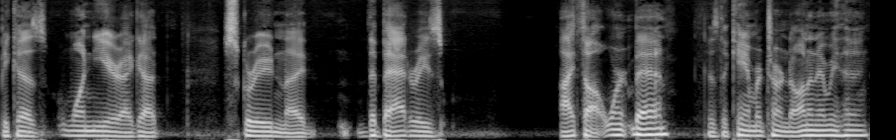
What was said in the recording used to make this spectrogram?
because one year i got screwed and i the batteries I thought weren't bad because the camera turned on and everything.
